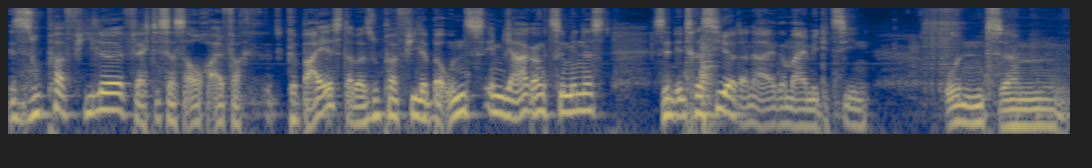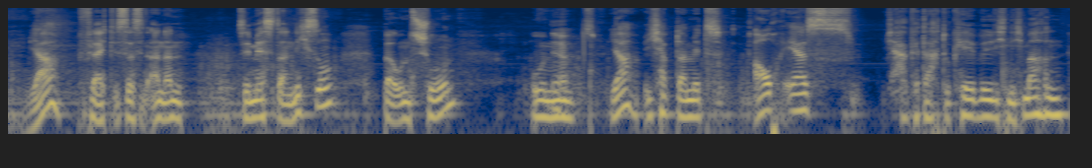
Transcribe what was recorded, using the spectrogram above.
super viele, vielleicht ist das auch einfach gebiased, aber super viele bei uns im Jahrgang zumindest, sind interessiert an der Allgemeinmedizin. Und ähm, ja, vielleicht ist das in anderen Semestern nicht so, bei uns schon. Und ja, Ja. ich habe damit auch erst ja, gedacht, okay, will ich nicht machen.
